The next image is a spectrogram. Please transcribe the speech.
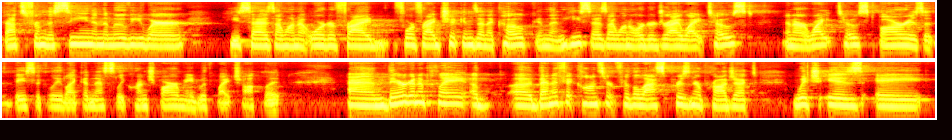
that's from the scene in the movie where he says, I want to order fried, four fried chickens and a Coke. And then he says, I want to order dry white toast. And our white toast bar is basically like a Nestle Crunch bar made with white chocolate. And they're going to play a, a, benefit concert for the Last Prisoner Project, which is a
